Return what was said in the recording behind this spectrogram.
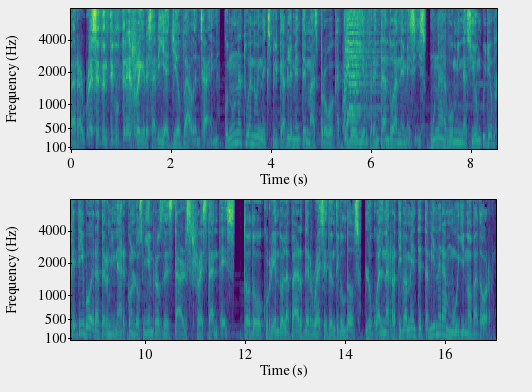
Para Resident Evil 3 regresaría Jill Valentine, con un atuendo inexplicablemente más provocativo y enfrentando a Nemesis, una abominación cuyo objetivo era terminar con los miembros de Stars restantes. Todo ocurriendo a la par de Resident Evil 2, lo cual narrativamente también era muy innovador.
